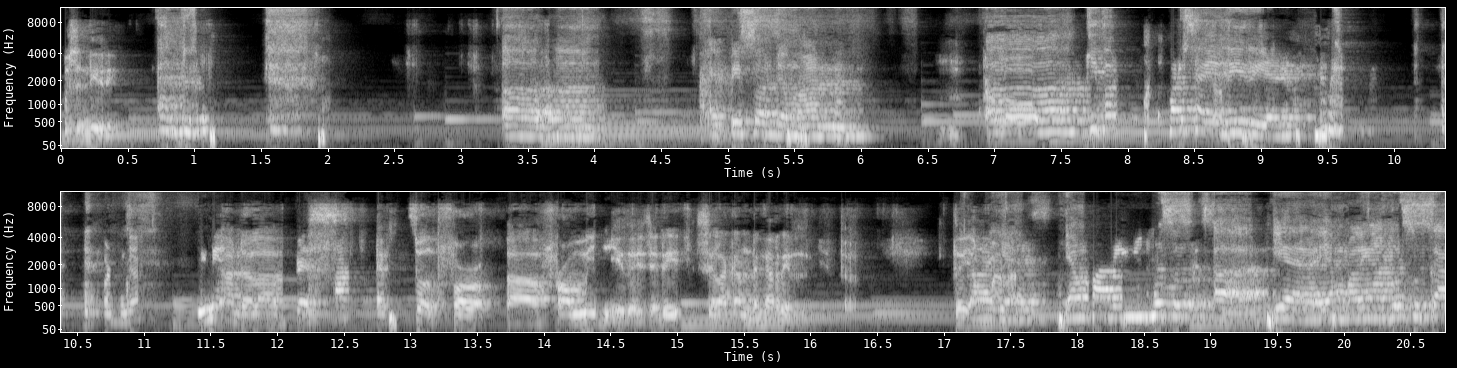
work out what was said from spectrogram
aku sendiri? Uh, episode mana? Hmm, kalau uh, kita percaya diri ya. Pendengar, ini adalah best episode for uh, from me gitu. Jadi silakan dengerin gitu. Itu yang oh, mana? Yes. Yang paling aku suka, uh, ya, yang paling aku suka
